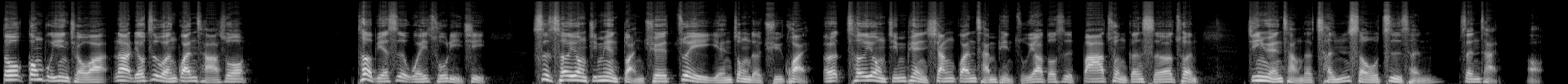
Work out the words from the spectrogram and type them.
都供不应求啊。那刘志文观察说，特别是微处理器是车用晶片短缺最严重的区块，而车用晶片相关产品主要都是八寸跟十二寸。晶圆厂的成熟制程生产，好，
